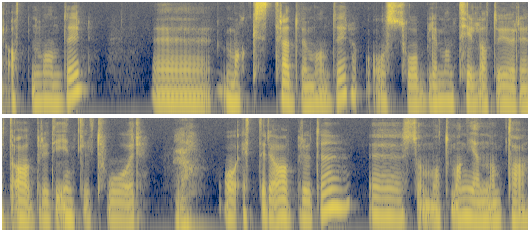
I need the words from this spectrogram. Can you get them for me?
18 måneder eh, maks 30 måneder. Og så ble man tillatt å gjøre et avbrudd i inntil to år. Ja. Og etter det avbruddet eh, så måtte man gjennomta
